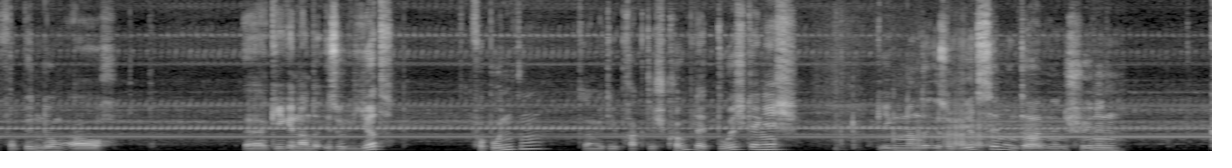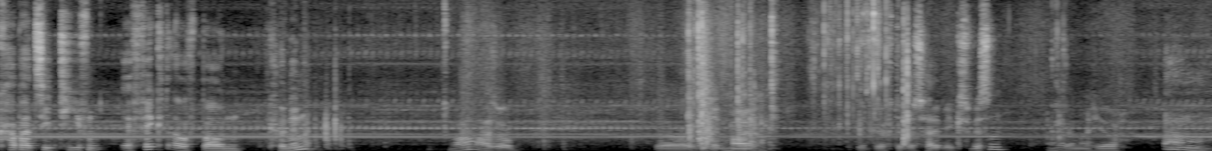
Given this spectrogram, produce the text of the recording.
Verbindung auch äh, gegeneinander isoliert verbunden, damit die praktisch komplett durchgängig gegeneinander isoliert sind und da einen schönen kapazitiven Effekt aufbauen können. Ja, also äh, ich denke mal, ihr dürftet das halbwegs wissen, ja, wenn man hier ähm,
